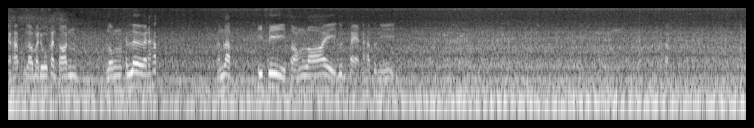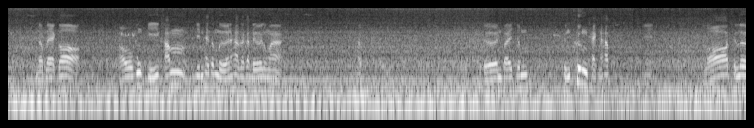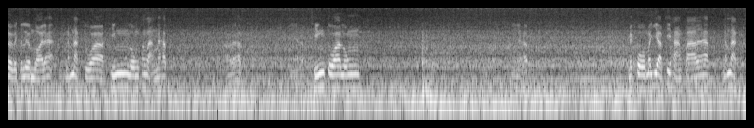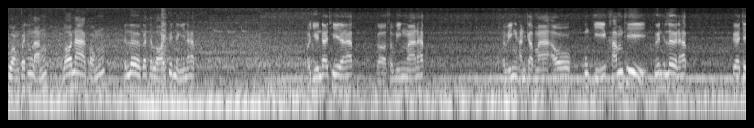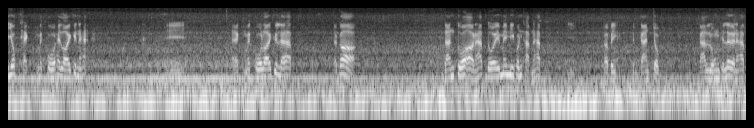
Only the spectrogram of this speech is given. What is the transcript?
นะครับ เรามาดูขั้นตอนลงเทรลเลอร์กันนะครับสำหรับ PC 200 รุ่น 8 นะครับตัวนี้ครับอันดับแรกก็เอาบุ้งกีค้ำดินให้เสมอนะครับ แล้วก็เดินลงมาครับ เดินไปจนถึงครึ่งแท็กนะครับ ล้อเทรลเลอร์ก็จะเริ่มร้อยแล้วฮะน้ำหนักตัวทิ้งลงข้างหลังนะครับเอาแล้วครับนี่นะครับทิ้งตัวลงนี่นะครับแมคโครมาเหยียบที่หางปลาแล้วนะครับ น้ำหนักถ่วงไปข้างหลังล้อหน้าของเทรลเลอร์ก็จะลอยขึ้นอย่างนี้นะครับพอยืนได้ที่แล้วนะครับ ก็สวิงมานะครับ สวิงหันกลับมาเอาบุ้งกีค้ำที่พื้นเทรลเลอร์นะครับ เพื่อจะยกแท็กแมคโครให้ลอยขึ้นนะฮะนี่แท็กแมคโครลอยขึ้นแล้วครับ แล้วก็ ดันตัวออกนะครับ โดยไม่มีคนขับนะครับก็เป็นเป็นการจบการลงเทเลอร์นะครับ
